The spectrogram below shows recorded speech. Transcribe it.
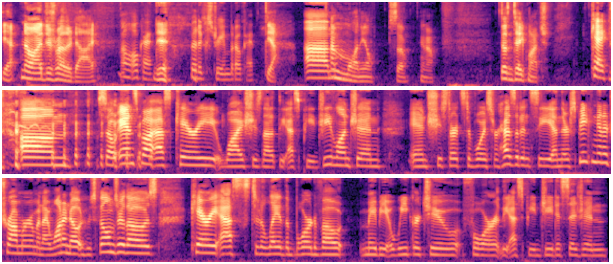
Yeah. No, I'd just rather die. Oh, okay. Yeah. Bit extreme, but okay. Yeah. Um, I'm a millennial, so you know, doesn't take much. Okay. Um, so Anspaugh asks Kerry why she's not at the SPG luncheon, and she starts to voice her hesitancy. And they're speaking in a trauma room, and I want to note whose films are those. Kerry asks to delay the board vote maybe a week or two for the SPG decision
